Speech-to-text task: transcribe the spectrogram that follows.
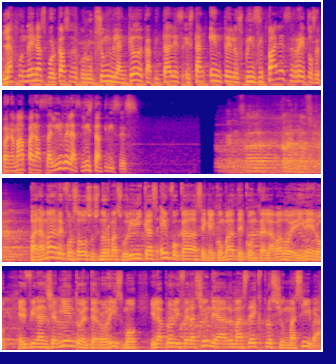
Las condenas por casos de corrupción y blanqueo de capitales están entre los principales retos de Panamá para salir de las listas grises. Panamá ha reforzado sus normas jurídicas enfocadas en el combate contra el lavado de dinero, el financiamiento del terrorismo y la proliferación de armas de explosión masiva,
